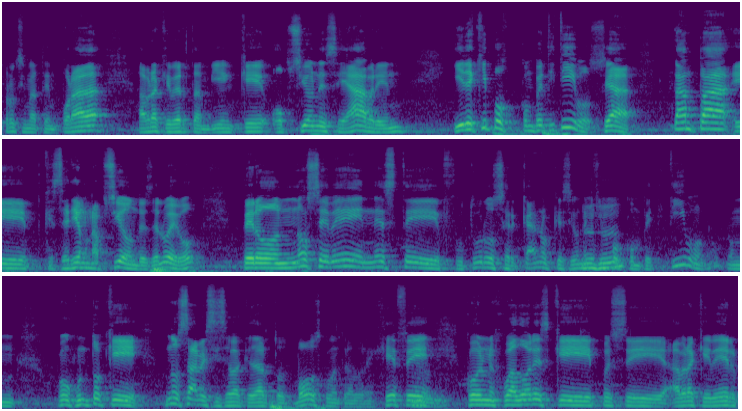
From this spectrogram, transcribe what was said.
próxima temporada. Habrá que ver también qué opciones se abren y de equipos competitivos. O sea, Tampa, eh, que sería una opción, desde luego, pero no se ve en este futuro cercano que sea un equipo competitivo, ¿no? Un conjunto que no sabe si se va a quedar Todd Bowles como entrenador en jefe, con jugadores que pues eh, habrá que ver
